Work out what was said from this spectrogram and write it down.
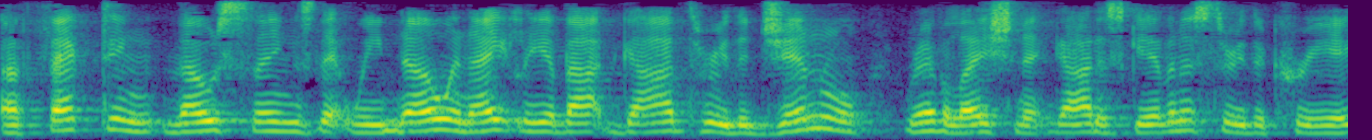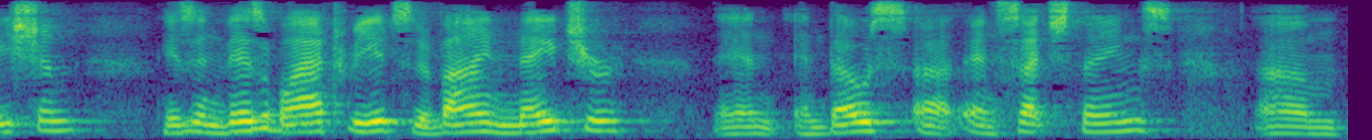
affecting those things that we know innately about God through the general revelation that God has given us through the creation his invisible attributes, divine nature, and, and those uh, and such things. Um,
